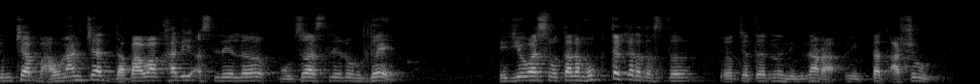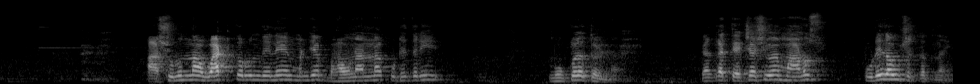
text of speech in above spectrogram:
तुमच्या भावनांच्या दबावाखाली असलेलं ओझं असलेलं हृदय हे जेव्हा स्वतःला मुक्त करत असतं तेव्हा त्याच्यातनं निघणारा निघतात अश्रू. अश्रूंना वाट करून देणे म्हणजे भावनांना कुठेतरी मोकळं करणं कारण का त्याच्याशिवाय माणूस पुढे जाऊ शकत नाही.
